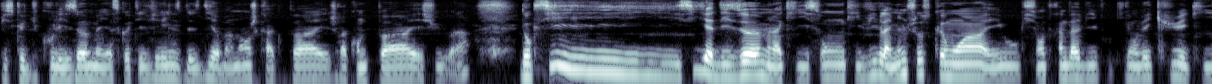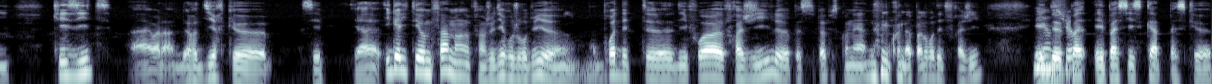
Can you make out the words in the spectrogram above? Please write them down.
puisque du coup les hommes, il y a ce côté viril de se dire ben non, je craque pas et je raconte pas et je suis voilà. Donc si s'il y a des hommes là qui sont qui vivent la même chose que moi et ou qui sont en train de la vivre, ou qui l'ont vécu et qui qui hésitent, euh, voilà, leur dire que c'est il y a égalité homme-femme. Hein. Enfin, je veux dire aujourd'hui, euh, on a le droit d'être euh, des fois fragile, parce que c'est pas parce qu'on est un homme qu'on n'a pas le droit d'être fragile et Bien de sûr. pas et passer ce cap parce que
